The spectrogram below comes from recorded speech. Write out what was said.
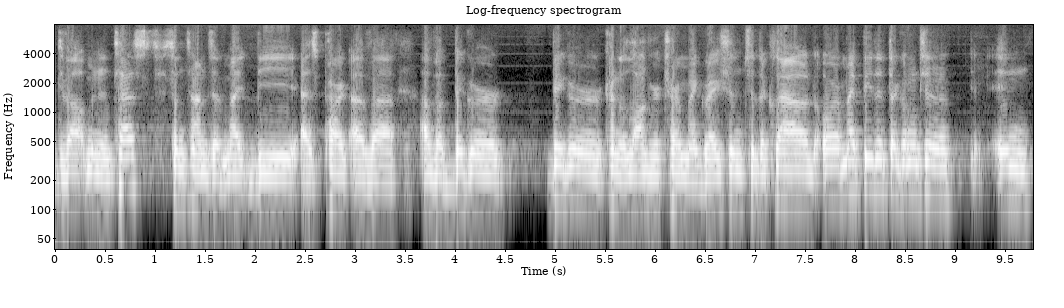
development and test. Sometimes it might be as part of a, of a bigger bigger kind of longer term migration to the cloud, or it might be that they're going to in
